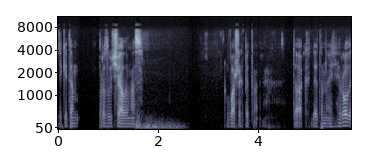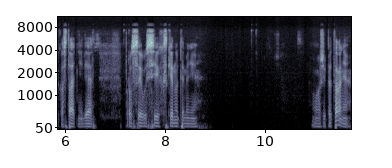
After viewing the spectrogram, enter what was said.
які там прозвучали у нас ваших питаннях. Так, де там ролик останній, де просив усіх скинути мені ваші питання.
